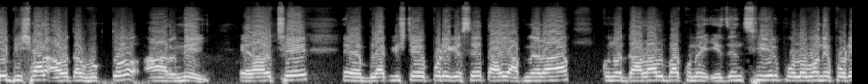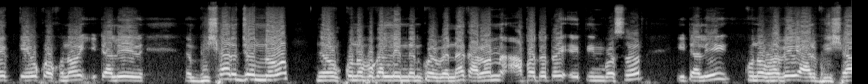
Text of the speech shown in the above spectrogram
এই ভিসার আওতাভুক্ত আর নেই। এরা হচ্ছে ব্ল্যাক লিস্টে পড়ে গেছে, তাই আপনারা কোনো দালাল বা কোনো এজেন্সির প্রলোভনে পড়ে কেউ কখনো ইটালির ভিসার জন্য কোনো প্রকার লেনদেন করবেন না, কারণ আপাতত এই তিন বছর ইটালি কোনোভাবেই আর ভিসা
